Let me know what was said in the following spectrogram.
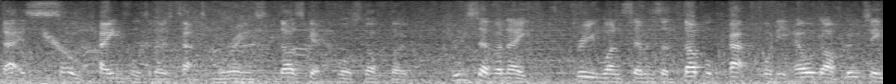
That is so painful to those tactical marines. It does get forced off though. 378, 317 is a double cap for the Eldar blue team.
